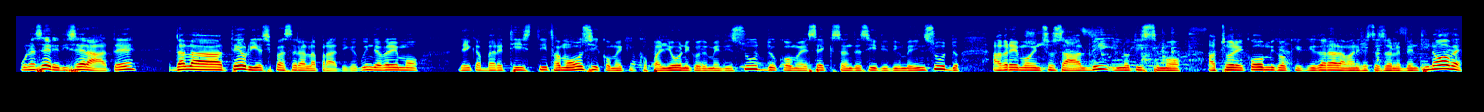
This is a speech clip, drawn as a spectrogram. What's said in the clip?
una serie di serate, dalla teoria si passerà alla pratica, quindi avremo dei cabarettisti famosi come Chicco Paglionico di Made in Sud, come Sex and the City di Made in Sud, avremo Enzo Salvi, il notissimo attore comico che chiuderà la manifestazione il 29,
